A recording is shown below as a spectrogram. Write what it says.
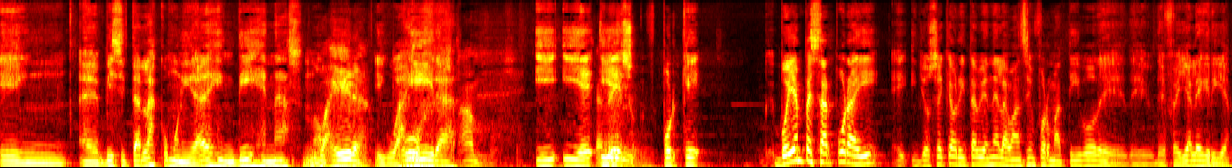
en eh, visitar las comunidades indígenas, ¿no? Guajira. Y Guajira. Uf, y, y, y, eso, porque voy a empezar por ahí, y yo sé que ahorita viene el avance informativo de, de, de, Fe y Alegría,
